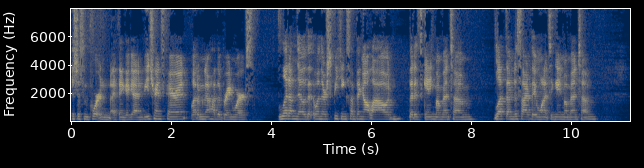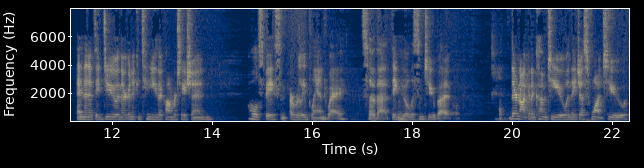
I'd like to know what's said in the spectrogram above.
it's just important. I think, again, be transparent, let them know how the brain works, let them know that when they're speaking something out loud that it's gaining momentum, let them decide if they want it to gain momentum. And then if they do and they're going to continue the conversation, hold space in a really bland way so that they feel hmm. listened to, but they're not going to come to you when they just want to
